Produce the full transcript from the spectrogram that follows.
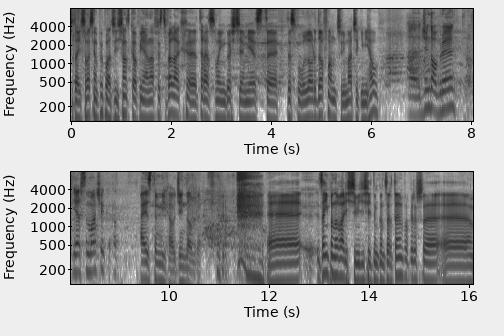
tutaj Sebastian Pypłacz i Śląska Opinia na festiwalach. E, Teraz moim gościem jest e, zespół Lordofon, czyli Maciek i Michał. E, Dzień dobry, ja jestem Maciek. a- A jestem Michał, dzień dobry. E, zaimponowaliście mi dzisiaj tym koncertem. Po pierwsze, e, e,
